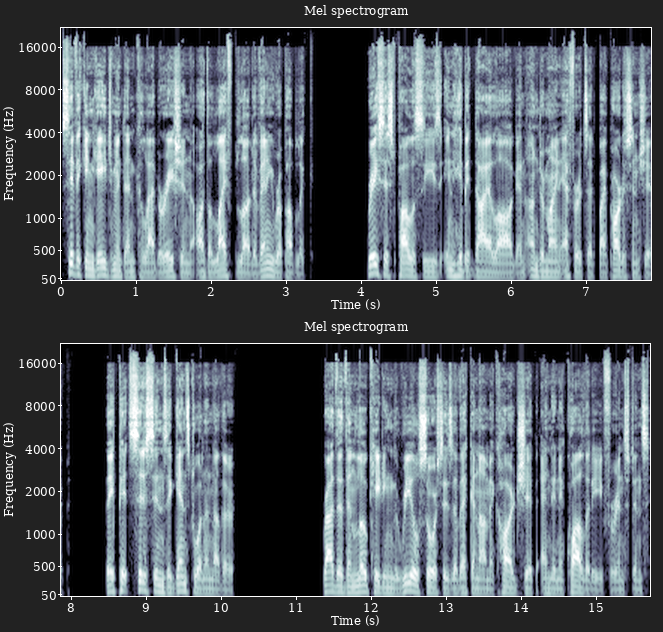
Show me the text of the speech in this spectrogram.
Civic engagement and collaboration are the lifeblood of any republic. Racist policies inhibit dialogue and undermine efforts at bipartisanship. They pit citizens against one another. Rather than locating the real sources of economic hardship and inequality, for instance,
